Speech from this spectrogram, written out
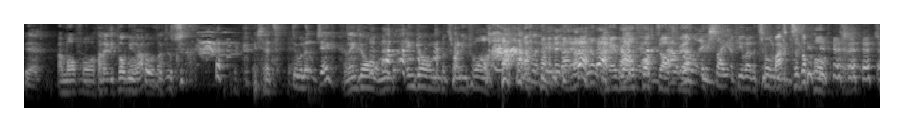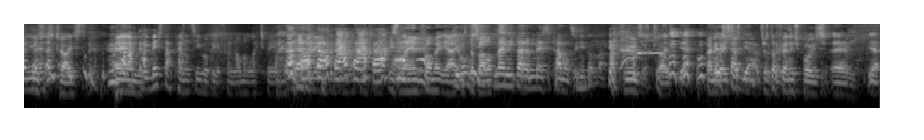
Yeah." I'm all for that. And any pub we've I'm had all for over, just he said, do a little jig. And in goal, number, in goal number 24. And we all fucked off, That yeah. will excite a few Evertonians. Back to the pub. Jesus Christ. The fact that Um, he missed that penalty will be a phenomenal experience. he's learned from it, yeah. You he's developed. many better missed penalties than that. Jesus Christ. Yeah. Anyway, just, yeah, just it's to finish, boys. Um, Yeah.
